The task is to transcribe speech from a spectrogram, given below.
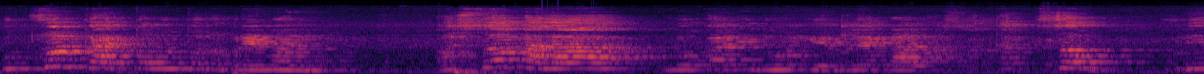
कुचून काढतो म्हणतो ना प्रेमाने? असं मला लोकांनी धुवून घेतलंय काल. असं कच्च कुणी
